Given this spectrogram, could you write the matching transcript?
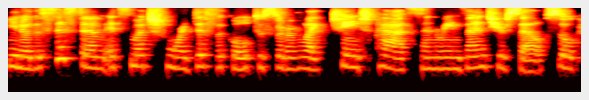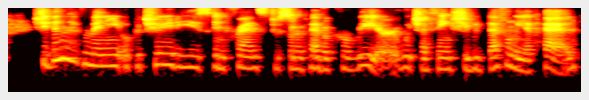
you know the system it's much more difficult to sort of like change paths and reinvent yourself. So she didn't have many opportunities in france to sort of have a career which i think she would definitely have had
